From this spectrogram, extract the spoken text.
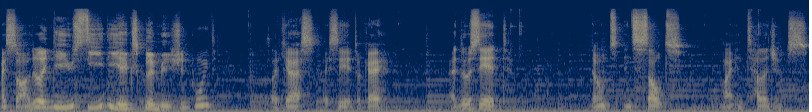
I saw it. They're like, do you see the exclamation point? It's like, yes, I see it, okay? I do see it. Don't insult my intelligence.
